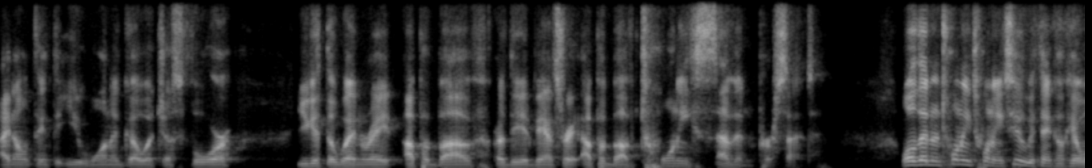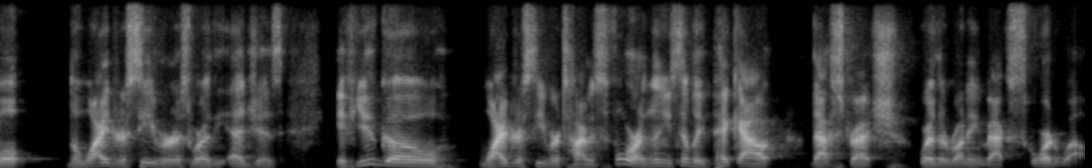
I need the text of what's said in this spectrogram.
I don't think that you want to go with just four. You get the win rate up above or the advance rate up above 27%. Well, then in 2022, we think, okay, well, the wide receiver is where the edge is. If you go wide receiver times four, and then you simply pick out that stretch where the running back scored well,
